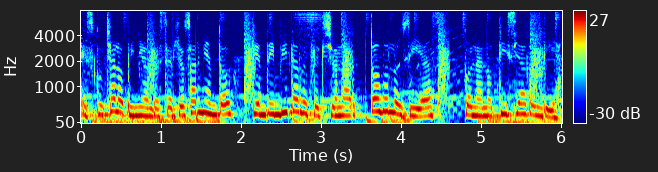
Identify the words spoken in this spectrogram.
Escucha la opinión de Sergio Sarmiento, quien te invita a reflexionar todos los días con la noticia del día.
